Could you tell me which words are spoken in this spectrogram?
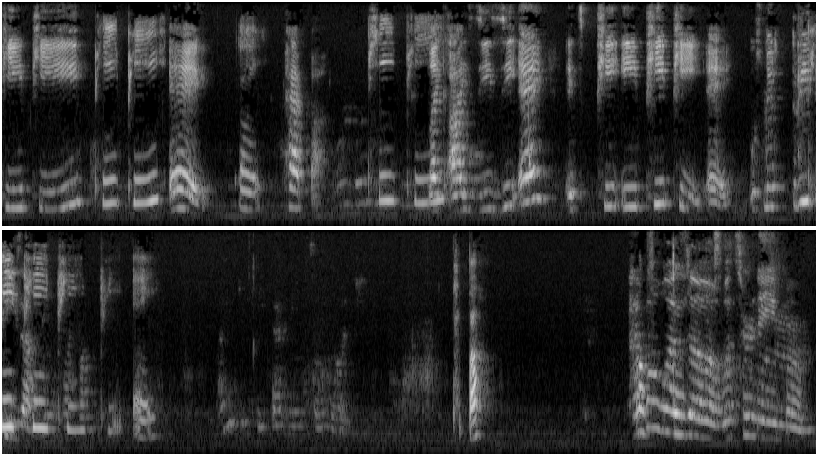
P P P P A. A. Peppa. P P Like I Z Z A. It's P E P P A. उसमें three P P's आते P हैं. Peppa? Peppa was uh, what's her name? Um,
